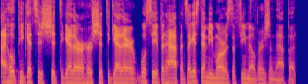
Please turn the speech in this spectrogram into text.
I hope he gets his shit together or her shit together. We'll see if it happens. I guess Demi Moore was the female version of that, but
